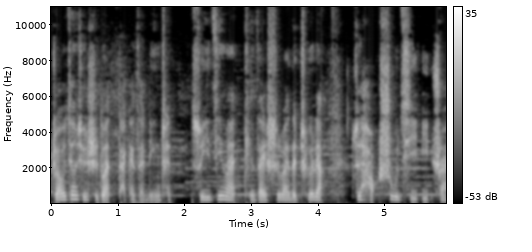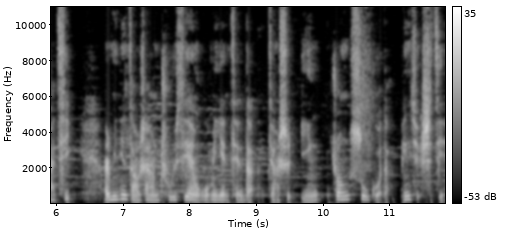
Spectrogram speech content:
主要降雪时段大概在凌晨。所以今晚停在室外的车辆最好竖起雨刷器，而明天早上出现我们眼前的将是银装素裹的冰雪世界。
